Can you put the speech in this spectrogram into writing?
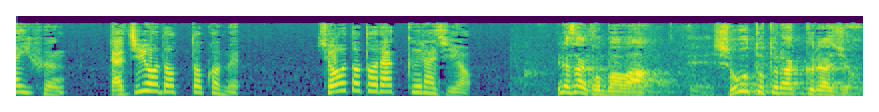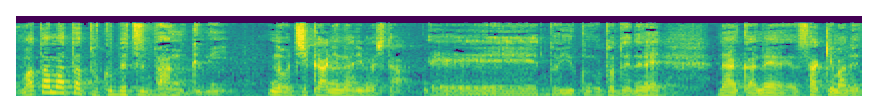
ST-radio.com ショートトラックラジオ。皆さんこんばんは、えーショートトラックラジオまたまた特別番組の時間になりました、えーということでねなんかねさっきまで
